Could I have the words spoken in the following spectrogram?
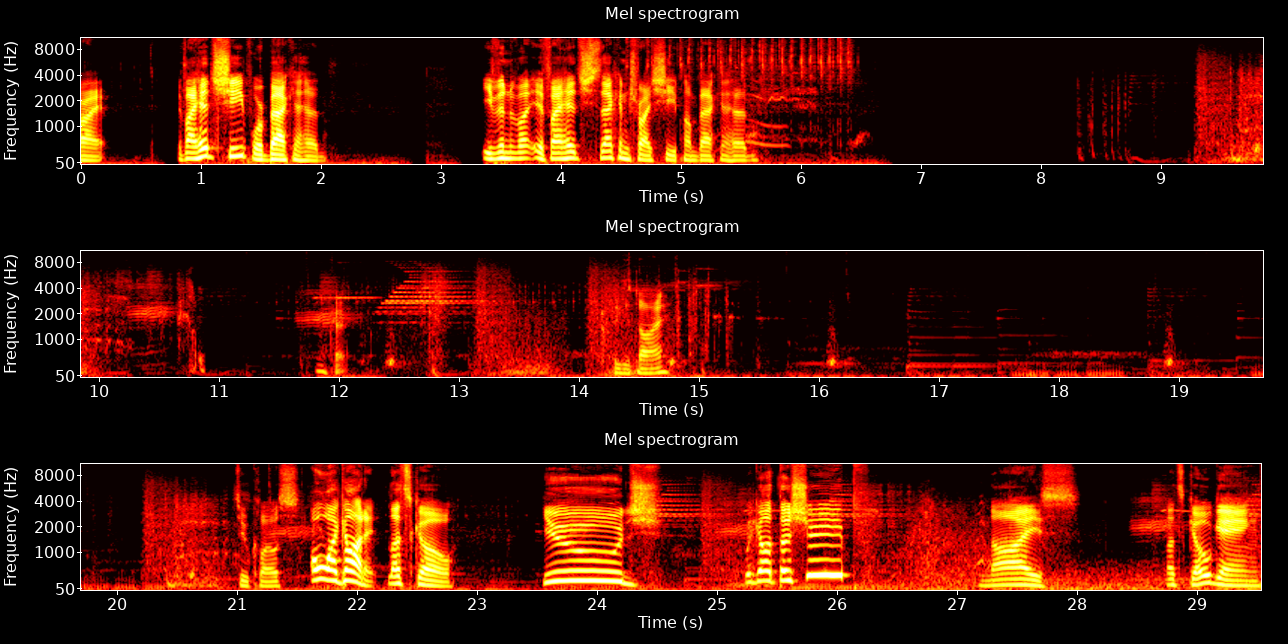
Alright. If I hit sheep, we're back ahead. Even if I, if I hit second try sheep, I'm back ahead. Okay. Please die. Too close. Oh, I got it! Let's go. Huge! We got the sheep! Nice. Let's go, gang.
